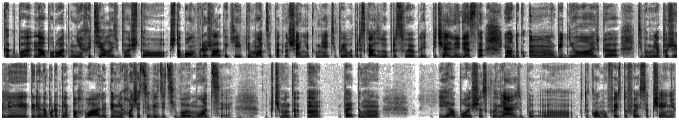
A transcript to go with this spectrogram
как бы наоборот, мне хотелось бы, что, чтобы он выражал какие-то эмоции по отношению ко мне. Типа, я вот рассказываю про свое, блядь, печальное детство, и он такой, м-м, бедняжка, типа, меня пожалеет, или наоборот, меня похвалит. И мне хочется видеть его эмоции. Mm-hmm. Почему-то, ну, поэтому я больше склоняюсь э, к такому face-to-face общению.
